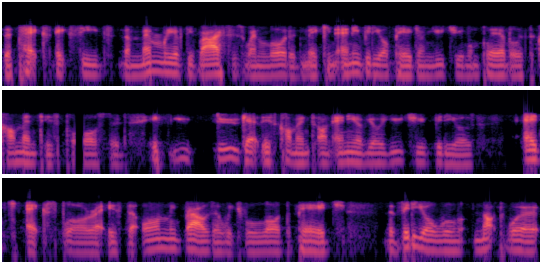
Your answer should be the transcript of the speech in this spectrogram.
the text exceeds the memory of devices when loaded, making any video page on YouTube unplayable if the comment is posted. If you do get this comment on any of your YouTube videos, Edge Explorer is the only browser which will load the page. The video will not work,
